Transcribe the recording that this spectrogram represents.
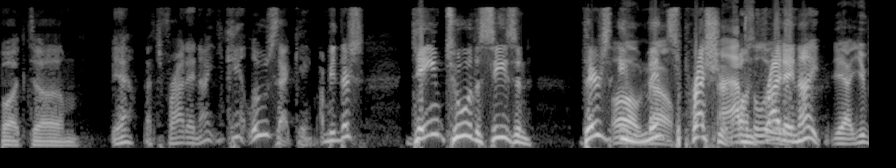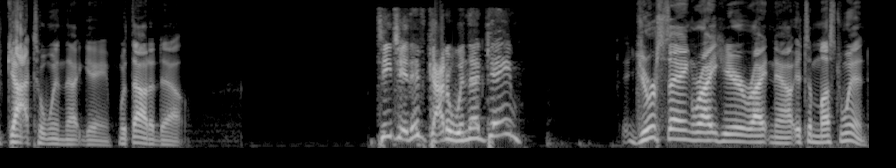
But um, yeah, that's Friday night. You can't lose that game. I mean, there's game two of the season. There's Oh, immense no. pressure on Friday night. Yeah, you've got to win that game without a doubt. TJ, they've got to win that game. You're saying right here, right now, it's a must win.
